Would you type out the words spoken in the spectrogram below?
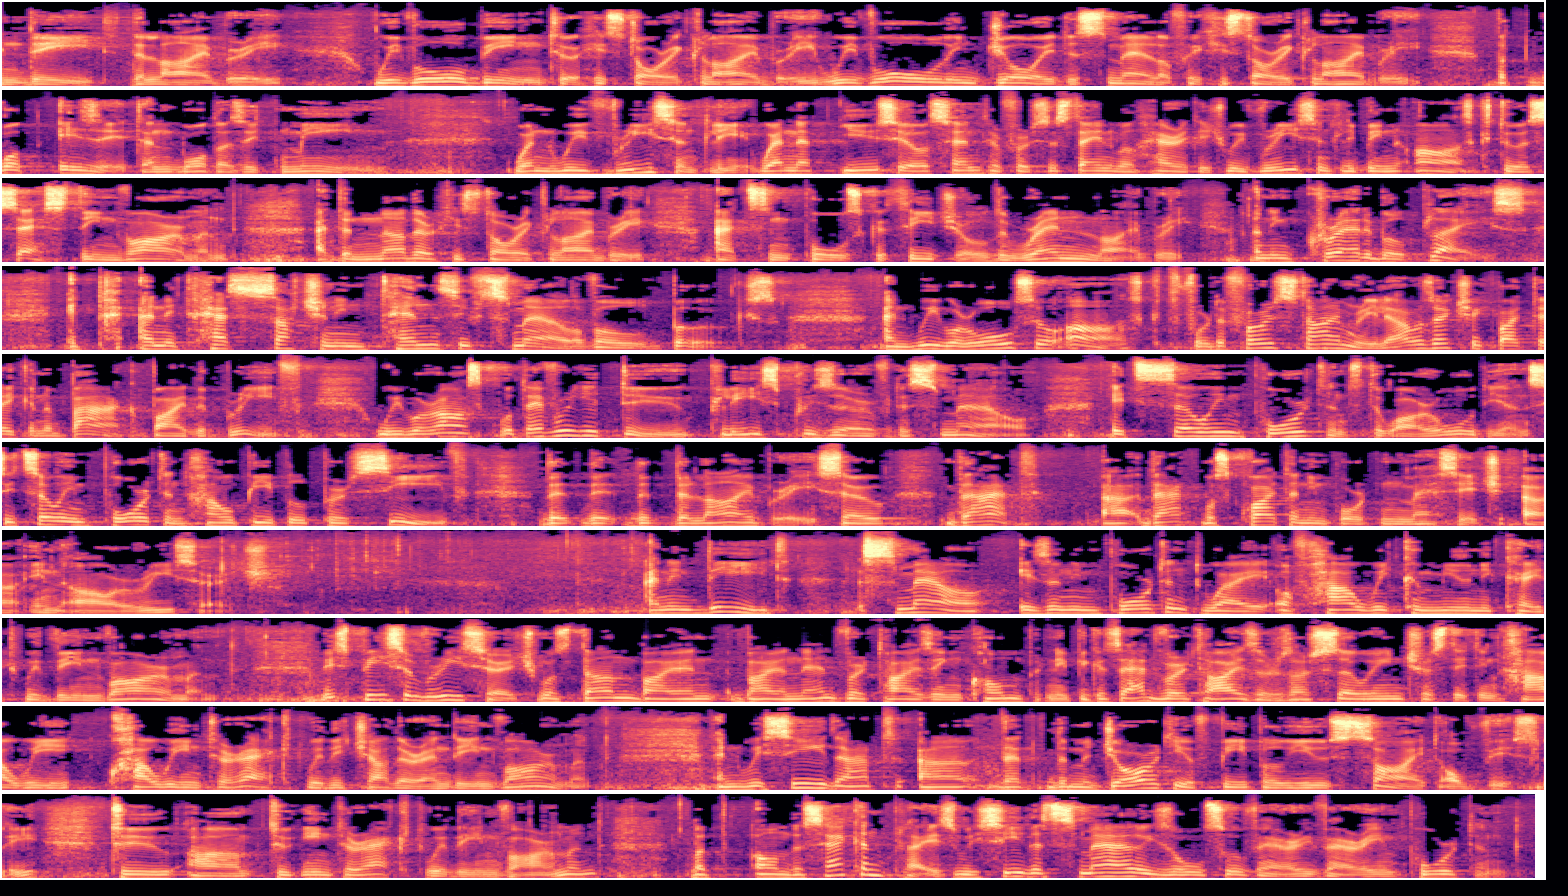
indeed, the library. We've all been to a historic library. We've all enjoyed the smell of a historic library. But what is it and what does it mean? When we've recently, when at UCL Center for Sustainable Heritage, we've recently been asked to assess the environment at another historic library at St. Paul's Cathedral, the Wren Library, an incredible place. It, and it has such an intensive smell of old books. And we were also asked, for the first time really, I was actually quite taken aback by the brief. We were asked, whatever you do, please preserve the smell. It's so important to our audience. It's so important how people perceive the, the, the, the library. So that, uh, that was quite an important message uh, in our research. And indeed, smell is an important way of how we communicate with the environment. This piece of research was done by an, by an advertising company because advertisers are so interested in how we, how we interact with each other and the environment. And we see that, uh, that the majority of people use sight, obviously, to, um, to interact with the environment. But on the second place, we see that smell is also very, very important.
